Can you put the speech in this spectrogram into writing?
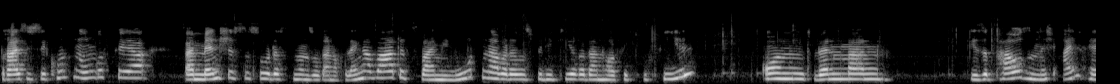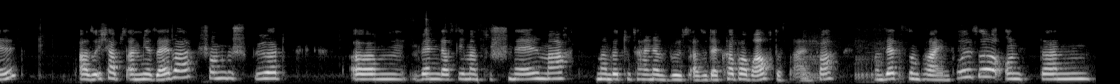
30 Sekunden ungefähr. Beim Mensch ist es so, dass man sogar noch länger wartet, zwei Minuten, aber das ist für die Tiere dann häufig zu viel. Und wenn man diese Pausen nicht einhält, also ich habe es an mir selber schon gespürt, ähm, wenn das jemand zu schnell macht, man wird total nervös. Also der Körper braucht das einfach. Man setzt so ein paar Impulse und dann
